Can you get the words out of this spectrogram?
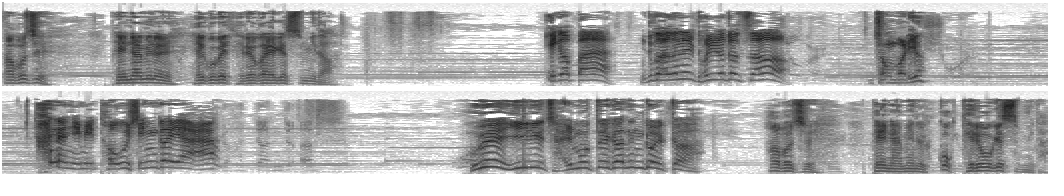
아버지, 베냐민을 애굽에 데려가야겠습니다. 이것 봐. 누가 은을 돌려줬어. 정말이야? 하나님이 도우신 거야. 왜 일이 잘못돼 가는 걸까? 아버지, 베냐민을 꼭 데려오겠습니다.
